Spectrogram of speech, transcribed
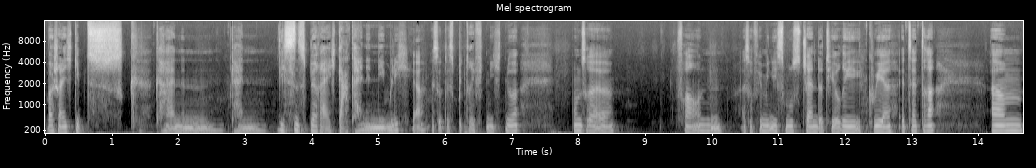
wahrscheinlich gibt es keinen, keinen Wissensbereich, gar keinen nämlich. Ja? Also das betrifft nicht nur unsere Frauen, also Feminismus, Gendertheorie, Queer etc. Ähm,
